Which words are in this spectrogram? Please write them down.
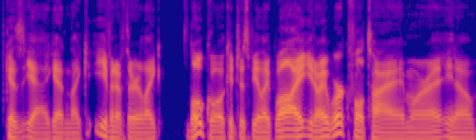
because yeah, again, like even if they're like local, it could just be like, well, I you know I work full time or I you know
